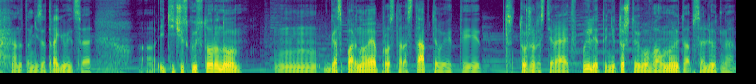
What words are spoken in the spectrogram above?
она там не затрагивается. А, этическую сторону Гаспар Ноэ просто растаптывает и тоже растирает в пыль. Это не то, что его волнует абсолютно.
